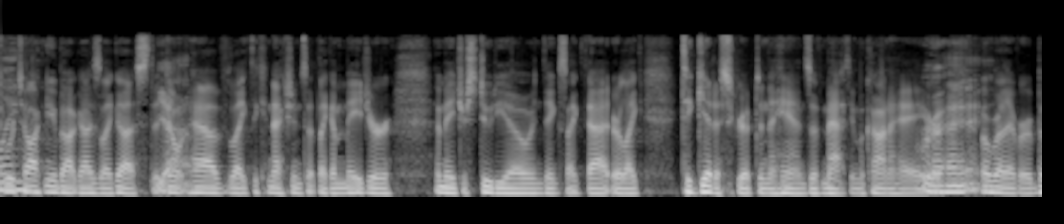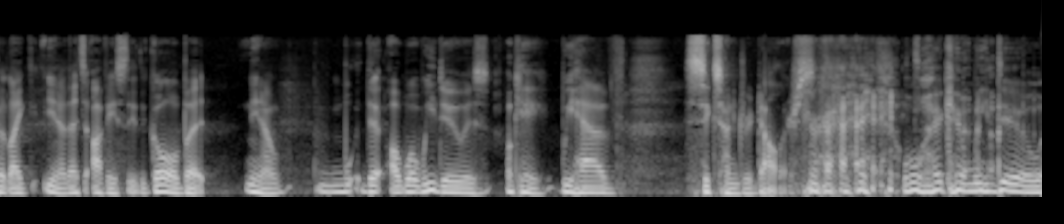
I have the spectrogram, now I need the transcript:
we're talking about guys like us that Yeah. don't have like the connections at like a major, a major studio and things like that, or like to get a script in the hands of Matthew McConaughey or, Right. or whatever. But like, you know, that's obviously the goal. But, you know, w- the, uh, what we do is, okay, we have $600. Right. what can we do?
